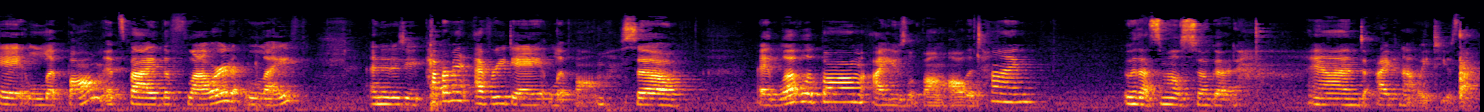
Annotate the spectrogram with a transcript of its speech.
a lip balm. It's by The Flowered Life, and it is a peppermint everyday lip balm. So I love lip balm. I use lip balm all the time. Ooh, that smells so good. And I cannot wait to use that.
